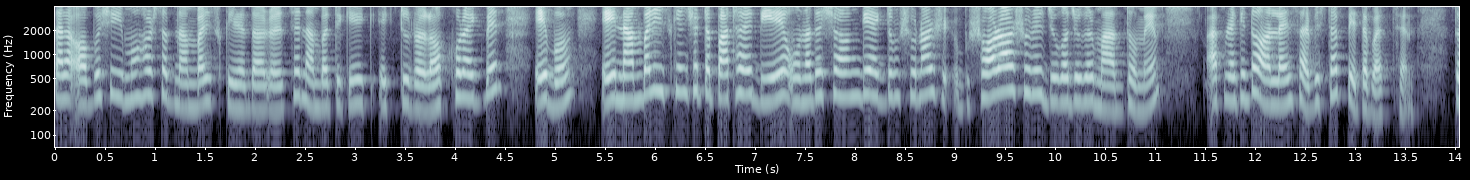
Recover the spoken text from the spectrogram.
তারা অবশ্যই ইমো, হোয়াটসঅ্যাপ নাম্বার স্ক্রিনে দেওয়া রয়েছে। নাম্বারটিকে একটু লক্ষ্য রাখবেন এবং এই নাম্বারে স্ক্রিনশটটা পাঠিয়ে দিয়ে ওনাদের সঙ্গে একদম শোনার সরাসরি যোগাযোগের মাধ্যমে আপনারা কিন্তু অনলাইন সার্ভিসটা পেতে পাচ্ছেন। তো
